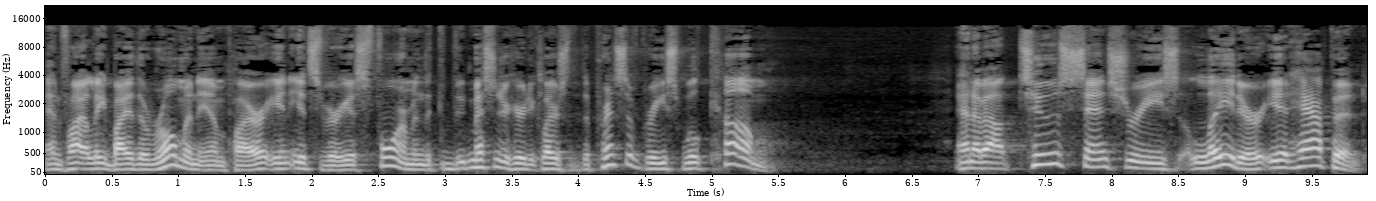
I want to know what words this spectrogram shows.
and finally by the Roman Empire in its various form. And the messenger here declares that the prince of Greece will come. And about two centuries later, it happened.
